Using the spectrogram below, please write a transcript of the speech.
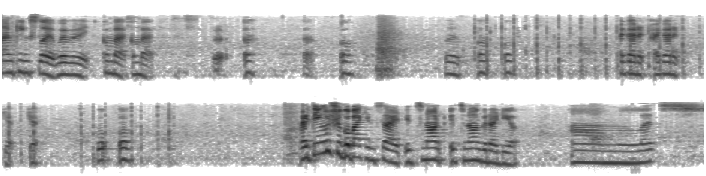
I'm King Slow. Wait, wait, wait. Come back, come back. Uh, uh, uh, oh. Wait, oh, oh. I got it, I got it. Yeah, yeah. Oh, oh. I think we should go back inside. It's not, it's not a good idea. Um, let's,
